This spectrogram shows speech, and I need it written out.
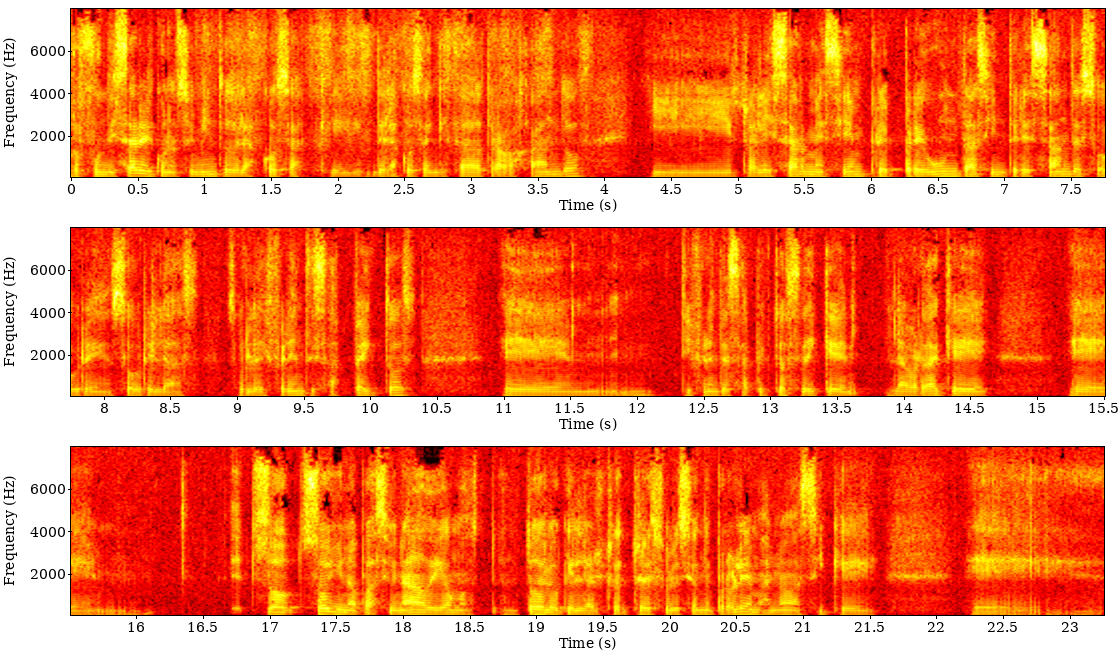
profundizar el conocimiento de las cosas que, de las cosas en que estaba trabajando y realizarme siempre preguntas interesantes sobre, sobre, las, sobre los diferentes aspectos, eh, diferentes aspectos, así que la verdad que eh, soy un apasionado, digamos, en todo lo que es la resolución de problemas, ¿no? Así que eh,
